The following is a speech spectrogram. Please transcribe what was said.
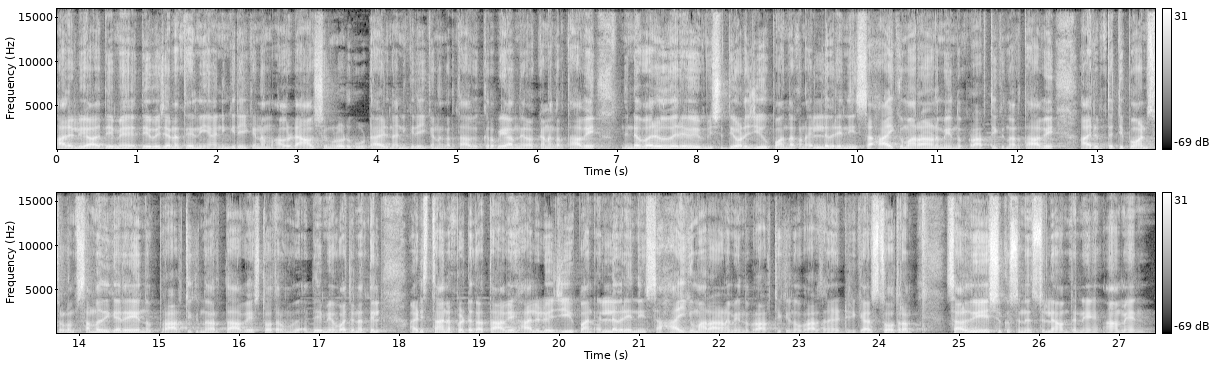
ഹാലലുയ ദൈവമേ ദൈവജനത്തെ നീ അനുഗ്രഹിക്കണം അവരുടെ ആവശ്യങ്ങളോട് കൂട്ടായിരുന്നു. അനുഗ്രഹിക്കണം കർത്താവ് കൃപയാ നിറക്കണം കർത്താവെ. നിന്റെ വരവ് വരവേയും വിശുദ്ധിയോടെ ജീവിപ്പാൻ തക്കണം എല്ലാവരെയും നീ സഹായിക്കുമാറാണമേ എന്ന് പ്രാർത്ഥിക്കുന്ന കർത്താവെ. ആരും തെറ്റിപ്പോവാൻ സ്വർഗം സമ്മതിക്കരുതേ എന്ന് പ്രാർത്ഥിക്കുന്ന കർത്താവെ. സ്തോത്രം ദൈവമേ വചനത്തിൽ അടിസ്ഥാനപ്പെട്ട് കർത്താവെ ഹാലലോ ജീവിപ്പാൻ എല്ലാവരെയും നീ സഹായിക്കുമാറാകണമെന്ന് പ്രാർത്ഥിക്കുന്നു. പ്രാർത്ഥന കേട്ടിരിക്കുക. സ്തോത്രം. സാർ യേശു ക്രിസ്തുവിന് സ്തുല്യാം തന്നെ. ആമേൻ.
